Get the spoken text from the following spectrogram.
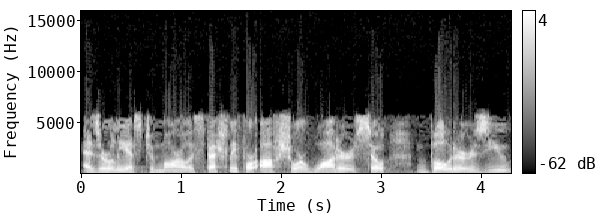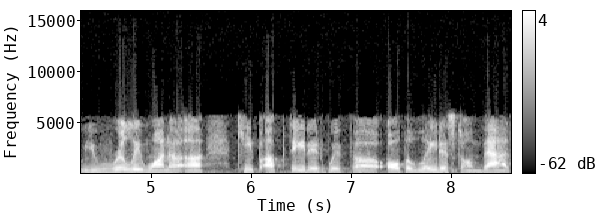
as early as tomorrow, especially for offshore waters. So boaters, you, you really want to uh, keep updated with uh, all the latest on that.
